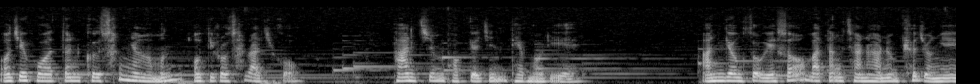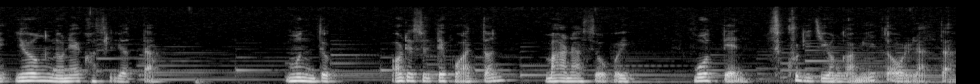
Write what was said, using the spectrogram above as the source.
어제 보았던 그 상냥함은 어디로 사라지고 반쯤 벗겨진 대머리에 안경 속에서 마땅찮아 하는 표정이 영 눈에 거슬렸다. 문득 어렸을 때 보았던 만화 속의 못된 스크루지 영감이 떠올랐다.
